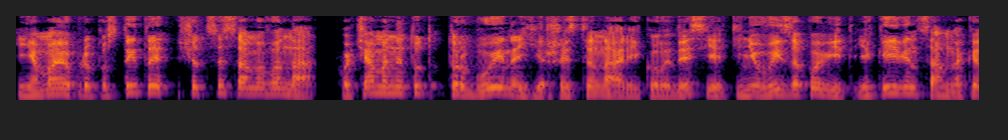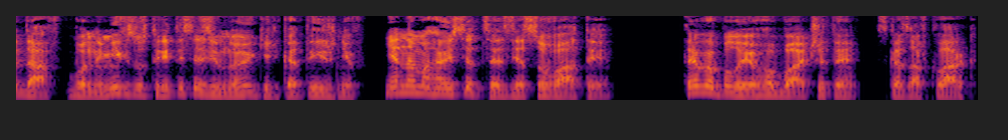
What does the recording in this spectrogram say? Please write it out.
і я маю припустити, що це саме вона. Хоча мене тут турбує найгірший сценарій, коли десь є тіньовий заповіт, який він сам накидав, бо не міг зустрітися зі мною кілька тижнів. Я намагаюся це з'ясувати. Треба було його бачити, сказав Кларк.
